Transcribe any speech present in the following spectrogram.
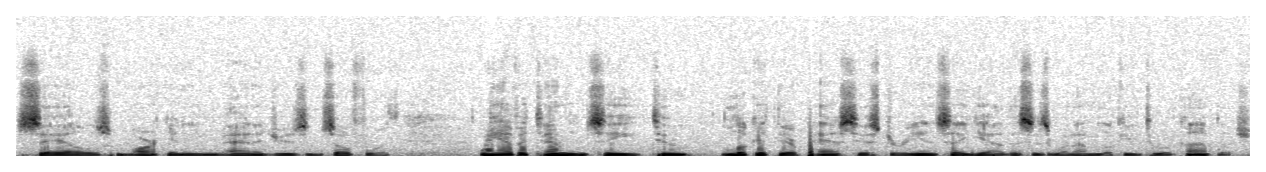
sales, marketing, managers, and so forth, we have a tendency to look at their past history and say, yeah, this is what I'm looking to accomplish.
